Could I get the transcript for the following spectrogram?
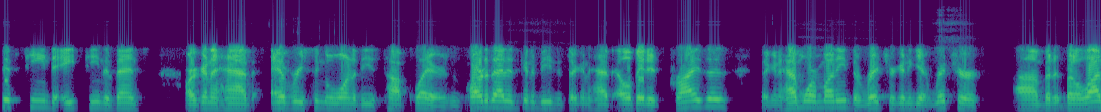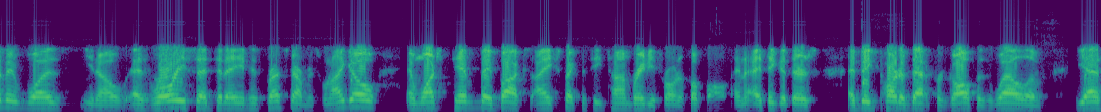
15 to 18 events are going to have every single one of these top players. And part of that is going to be that they're going to have elevated prizes. They're going to have more money. The rich are going to get richer. Um, but but a lot of it was, you know, as Rory said today in his press conference, when I go and watch the Tampa Bay Bucks, I expect to see Tom Brady throwing a football, and I think that there's a big part of that for golf as well. Of yes,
